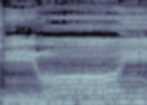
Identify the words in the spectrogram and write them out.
与我一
